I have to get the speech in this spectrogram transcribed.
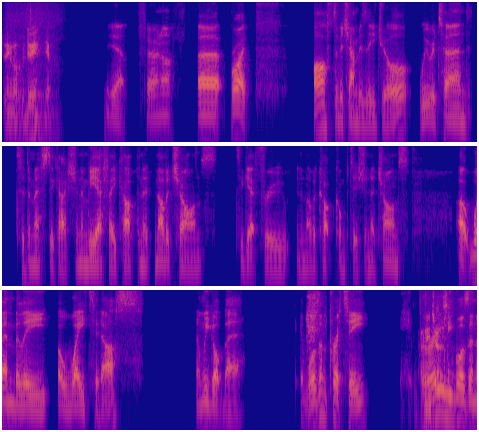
doing what we're doing. Yep. Yeah, fair enough. Uh, right. After the Champions League draw, we returned to domestic action and the FA Cup and another chance to get through in another cup competition. A chance at Wembley awaited us, and we got there. It wasn't pretty. It really wasn't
